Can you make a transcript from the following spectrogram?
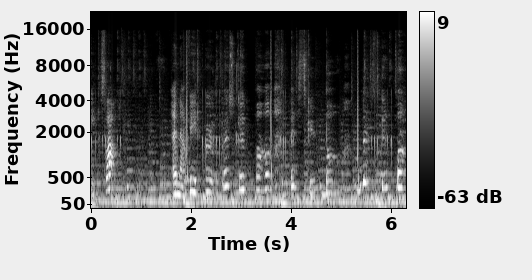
Eat the slop. And now feed her the biscuit ball, biscuit ball, biscuit ball.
